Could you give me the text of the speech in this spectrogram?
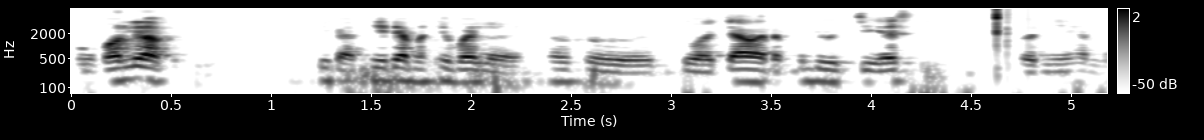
ผมก็เลือก พิกัดที่ได้บันทึกไว้เลย ก็คือตัวเจ้า WGS ตัวนี้ครับ1984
